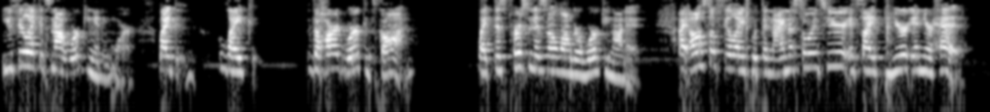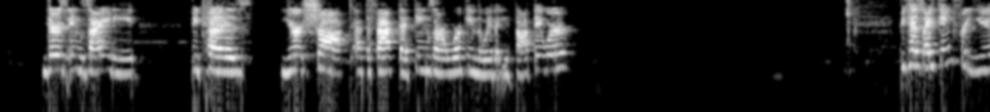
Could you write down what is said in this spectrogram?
you feel like it's not working anymore. Like like the hard work, it's gone. Like this person is no longer working on it. I also feel like with the Nine of Swords here, it's like you're in your head. There's anxiety because you're shocked at the fact that things aren't working the way that you thought they were Because I think for you,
